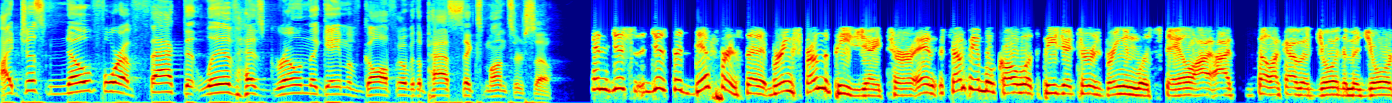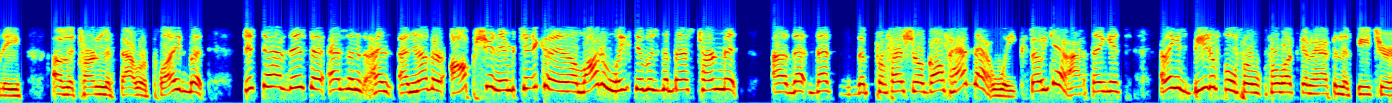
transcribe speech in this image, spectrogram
I just know for a fact that LIV has grown the game of golf over the past six months or so and just just the difference that it brings from the PGA Tour. And some people call what the PGA Tour is bringing was stale. I, I felt like I would enjoy the majority of the tournaments that were played, but just to have this as an, an, another option in particular, in a lot of weeks, it was the best tournament uh, that that the professional golf had that week. So yeah, I think it's I think it's beautiful for for what's going to happen in the future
